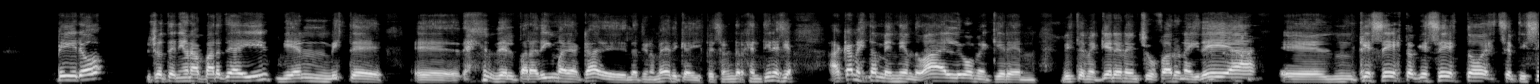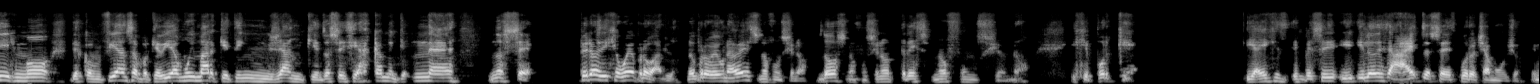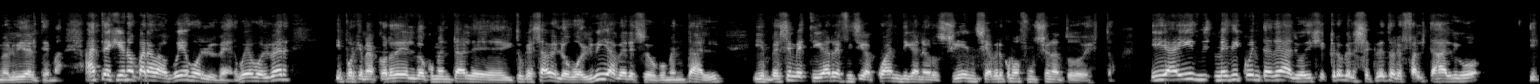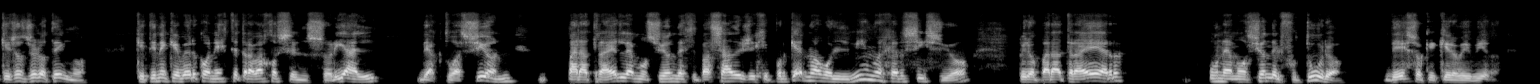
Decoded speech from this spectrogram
Pero yo tenía una parte ahí bien, viste, eh, del paradigma de acá, de Latinoamérica y especialmente Argentina, decía, acá me están vendiendo algo, me quieren, viste, me quieren enchufar una idea, eh, ¿qué es esto? ¿Qué es esto? Escepticismo, desconfianza, porque había muy marketing yankee, entonces decía, acá me, no sé. Pero dije, voy a probarlo. Lo probé una vez, no funcionó. Dos, no funcionó. Tres, no funcionó. dije, ¿por qué? Y ahí empecé, y, lo decía, ah, esto es, puro chamullo, y me olvidé el tema. Hasta que no paraba, voy a volver, voy a volver, y porque me acordé del documental, y tú que sabes, lo volví a ver ese documental, y empecé a investigar de física cuántica, neurociencia, a ver cómo funciona todo esto. Y ahí me di cuenta de algo, dije, creo que el secreto le falta algo, y que yo, yo lo tengo, que tiene que ver con este trabajo sensorial de actuación para traer la emoción de ese pasado. Y yo dije, ¿por qué no hago el mismo ejercicio pero para atraer una emoción del futuro, de eso que quiero vivir.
